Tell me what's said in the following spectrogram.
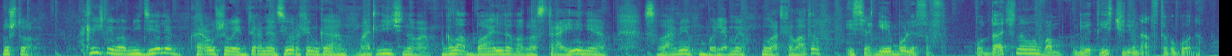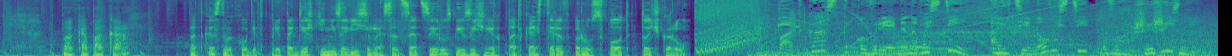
Ну что, отличной вам недели, хорошего интернет-серфинга, отличного глобального настроения. С вами были мы, Влад Филатов. И Сергей Болесов. Удачного вам 2012 года. Пока-пока. Подкаст выходит при поддержке независимой ассоциации русскоязычных подкастеров ruspod.ru Подкаст «Время новостей». IT-новости вашей жизни.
